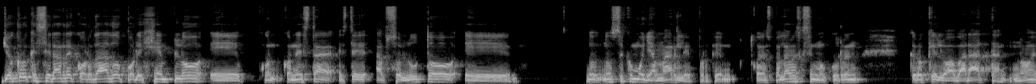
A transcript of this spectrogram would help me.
yo creo que será recordado, por ejemplo, eh, con, esta, este absoluto, no, sé cómo llamarle, porque con las palabras que se me ocurren creo que lo abaratan, ¿no?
